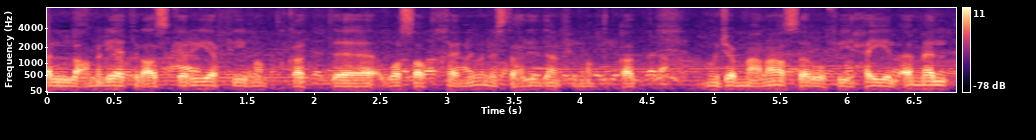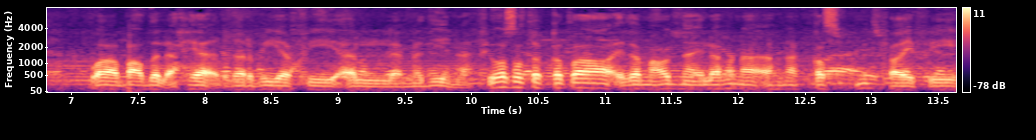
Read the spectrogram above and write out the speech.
العمليات العسكرية في منطقة وسط خان يونس تحديدا في منطقة مجمع ناصر وفي حي الأمل وبعض الأحياء الغربية في المدينة. في وسط القطاع إذا ما عدنا إلى هنا هناك قصف مدفعي في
